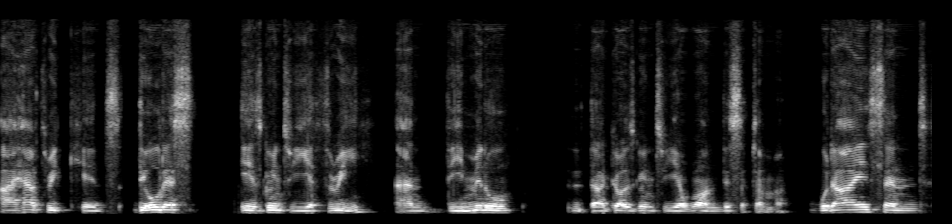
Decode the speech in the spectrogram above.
I have three kids. The oldest is going to year three and the middle uh, girl is going to year one this September. Would I send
